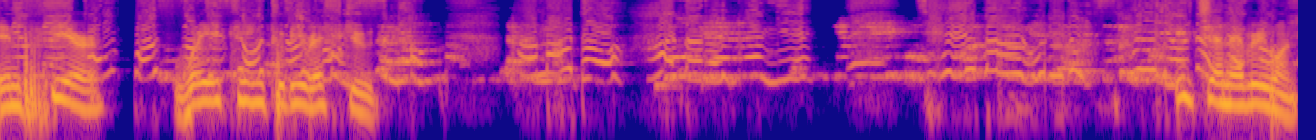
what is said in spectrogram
in fear, waiting to be rescued. Each and every one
